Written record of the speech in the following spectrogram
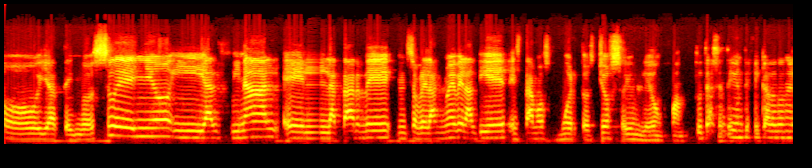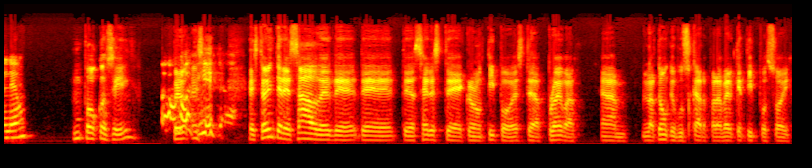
oh, ya tengo sueño y al final, en la tarde, sobre las 9, las 10, estamos muertos. Yo soy un león, Juan. ¿Tú te has sentido identificado con el león? Un poco, sí. Pero estoy interesado de, de, de, hacer este cronotipo, esta prueba. la tengo que buscar para ver qué tipo soy.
